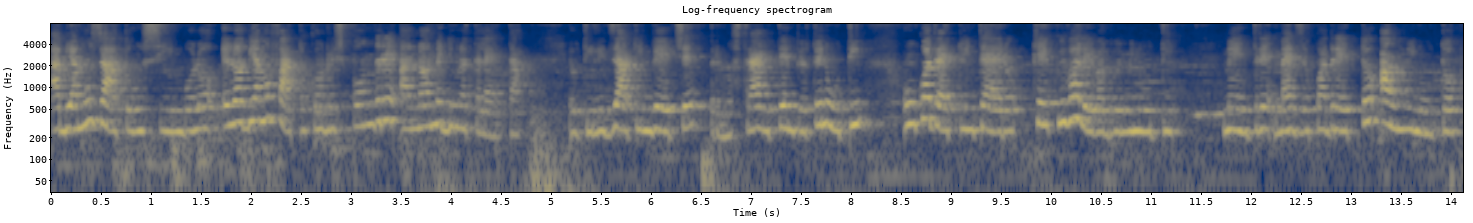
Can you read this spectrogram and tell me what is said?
Abbiamo usato un simbolo e lo abbiamo fatto corrispondere al nome di un atleta e utilizzato invece, per mostrare i tempi ottenuti, un quadretto intero che equivaleva a due minuti mentre mezzo quadretto a un minuto.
